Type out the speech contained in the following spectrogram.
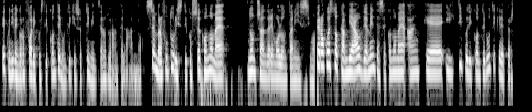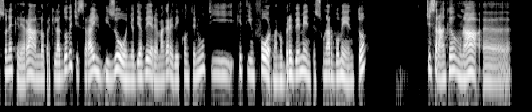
e quindi vengono fuori questi contenuti che si ottimizzano durante l'anno. Sembra futuristico, secondo me non ci andremo lontanissimo. Però questo cambierà ovviamente, secondo me, anche il tipo di contenuti che le persone creeranno, perché laddove ci sarà il bisogno di avere magari dei contenuti che ti informano brevemente su un argomento, ci sarà anche una... Eh,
